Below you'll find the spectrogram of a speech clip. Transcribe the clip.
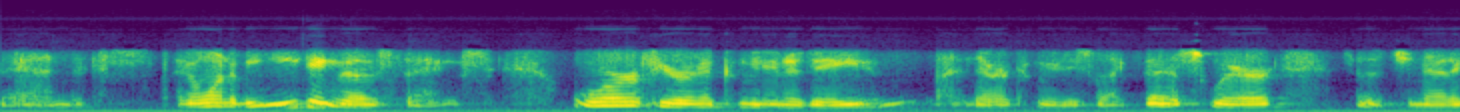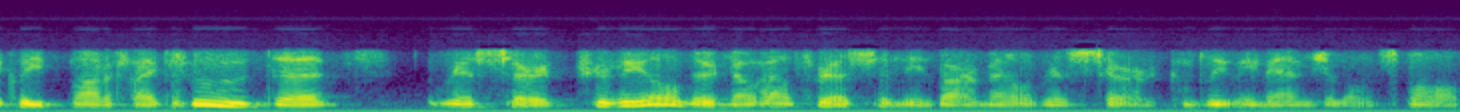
and I don't want to be eating those things. Or if you're in a community, and there are communities like this where the genetically modified food, the risks are trivial, there are no health risks, and the environmental risks are completely manageable and small.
